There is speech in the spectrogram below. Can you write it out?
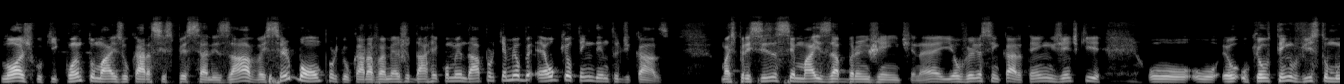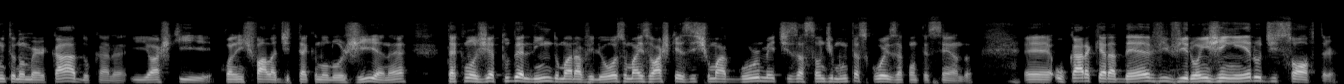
Lógico que quanto mais o cara se especializar, vai ser bom, porque o cara vai me ajudar a recomendar, porque é, meu, é o que eu tenho dentro de casa. Mas precisa ser mais abrangente, né? E eu vejo assim, cara, tem gente que. O, o, eu, o que eu tenho visto muito no mercado, cara, e eu acho que quando a gente fala de tecnologia, né? Tecnologia, tudo é lindo, maravilhoso, mas eu acho que existe uma gourmetização de muitas coisas acontecendo. É, o cara que era dev virou engenheiro de software.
